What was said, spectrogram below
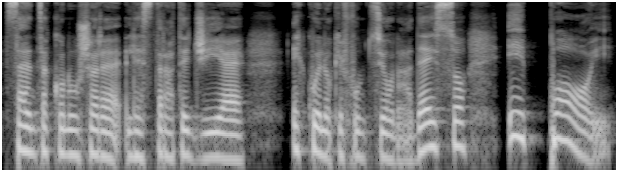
senza conoscere le strategie e quello che funziona adesso e poi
